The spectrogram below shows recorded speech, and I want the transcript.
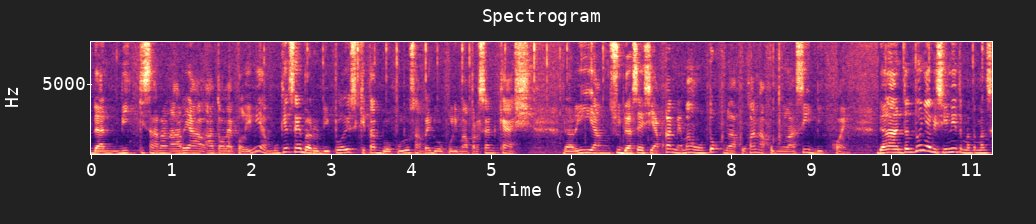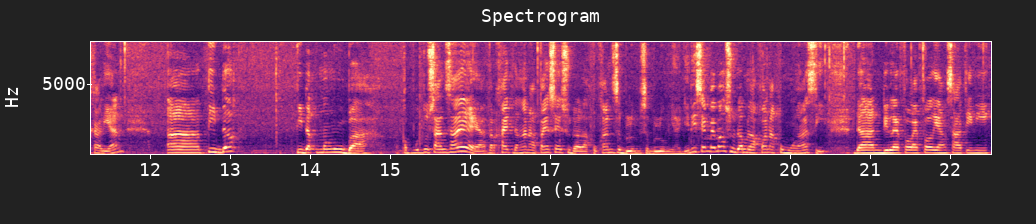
dan di kisaran area atau level ini ya mungkin saya baru deploy sekitar 20 sampai 25% cash dari yang sudah saya siapkan memang untuk melakukan akumulasi Bitcoin. Dan tentunya di sini teman-teman sekalian uh, tidak tidak mengubah keputusan saya ya terkait dengan apa yang saya sudah lakukan sebelum-sebelumnya. Jadi saya memang sudah melakukan akumulasi dan di level-level yang saat ini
